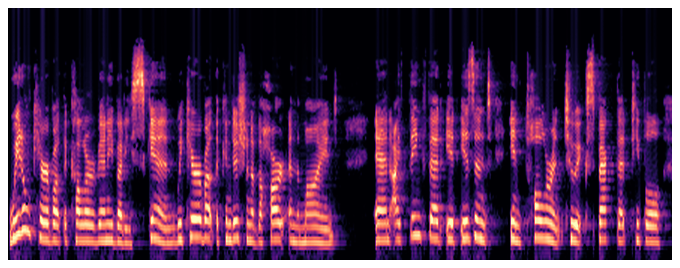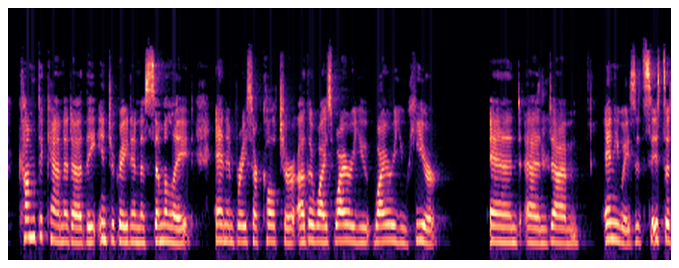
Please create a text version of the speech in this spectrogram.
we don't care about the color of anybody's skin. We care about the condition of the heart and the mind. And I think that it isn't intolerant to expect that people come to Canada, they integrate and assimilate and embrace our culture. Otherwise, why are you why are you here? And and um, anyways, it's it's a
